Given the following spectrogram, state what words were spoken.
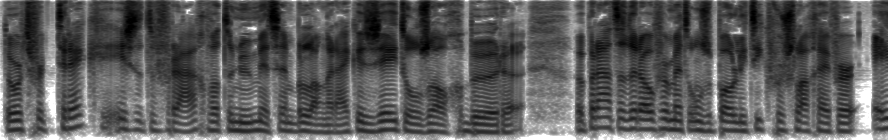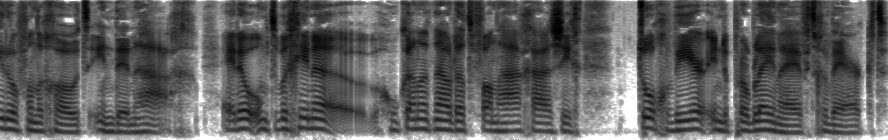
Door het vertrek is het de vraag wat er nu met zijn belangrijke zetel zal gebeuren. We praten erover met onze politiek verslaggever Edo van der Goot in Den Haag. Edo, om te beginnen, hoe kan het nou dat Van Haga zich toch weer in de problemen heeft gewerkt?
